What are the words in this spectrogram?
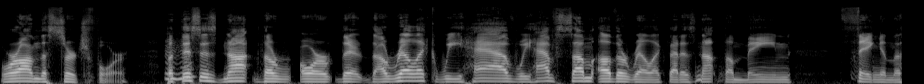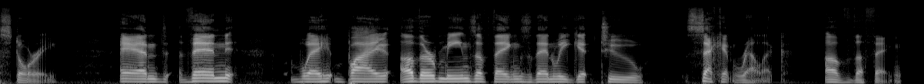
we're on the search for. But mm-hmm. this is not the or the the relic we have. We have some other relic that is not the main thing in the story. And then way by other means of things then we get to second relic of the thing.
